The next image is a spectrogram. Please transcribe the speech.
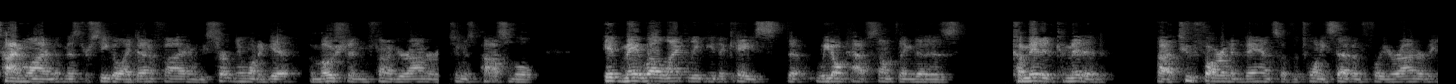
timeline that Mr. Siegel identified, and we certainly want to get a motion in front of your honor as soon as possible, it may well likely be the case that we don't have something that is committed, committed too far in advance of the 27th for your honor to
